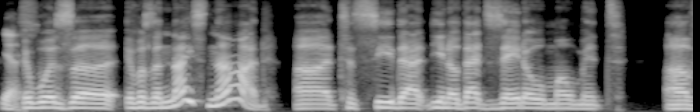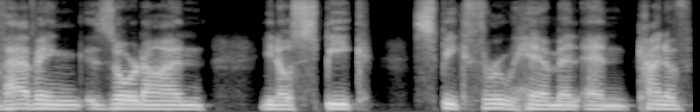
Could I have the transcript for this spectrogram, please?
yes, it was a it was a nice nod uh, to see that you know that Zayto moment of having Zordon, you know, speak speak through him and and kind of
